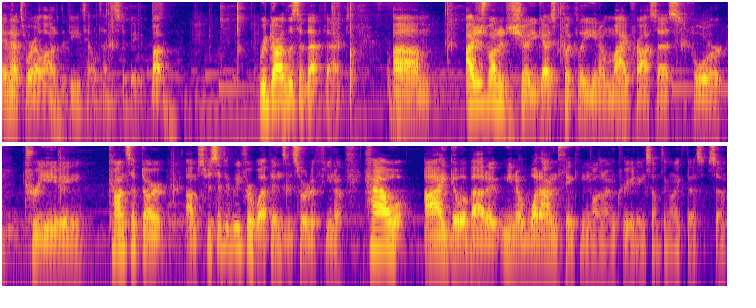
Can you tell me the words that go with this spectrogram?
and that's where a lot of the detail tends to be. But regardless of that fact, um, I just wanted to show you guys quickly, you know, my process for creating concept art, um, specifically for weapons and sort of, you know, how I go about it, you know, what I'm thinking while I'm creating something like this. So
